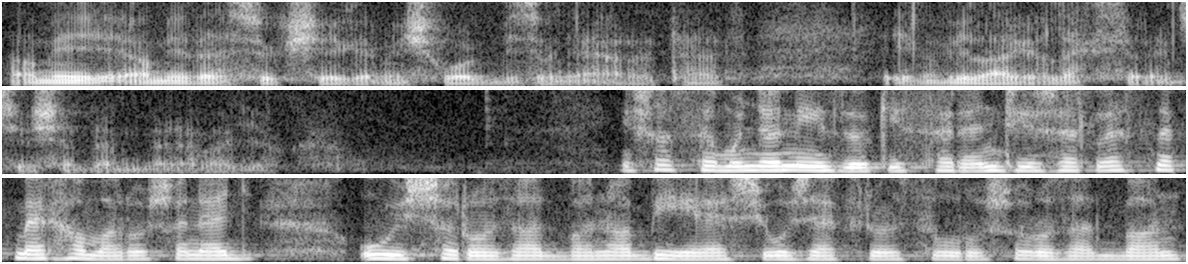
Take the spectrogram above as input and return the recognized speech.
ami, amire szükségem is volt bizonyára. Tehát én a világ legszerencsésebb embere vagyok. És azt hiszem, hogy a nézők is szerencsések lesznek, mert hamarosan egy új sorozatban, a Béres Józsefről szóló sorozatban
